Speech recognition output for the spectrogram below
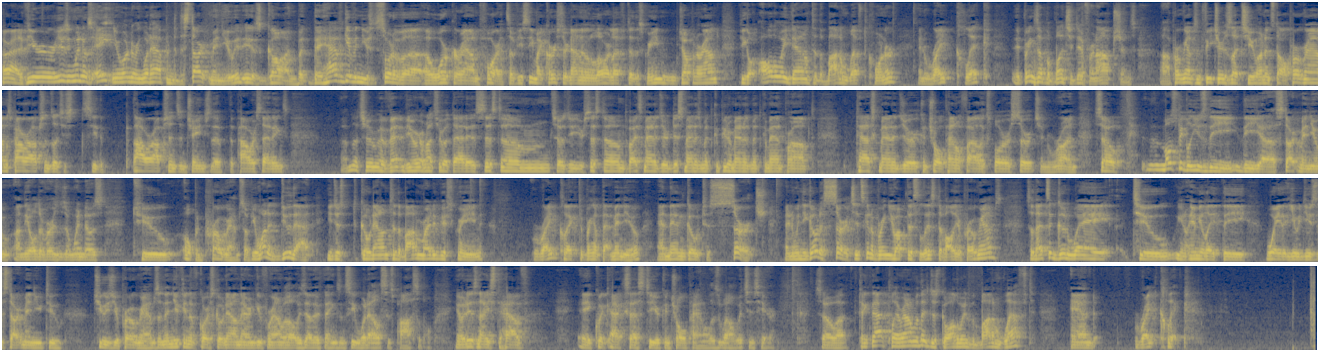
All right, if you're using Windows 8 and you're wondering what happened to the start menu, it is gone, but they have given you sort of a, a, workaround for it. So if you see my cursor down in the lower left of the screen jumping around, if you go all the way down to the bottom left corner and right click, it brings up a bunch of different options. Uh, programs and features lets you uninstall programs, power options lets you see the power options and change the, the power settings. I'm not sure, event viewer, I'm not sure what that is. System, shows you your system, device manager, disk management, computer management, command prompt, task manager, control panel, file explorer, search, and run. So most people use the, the uh, start menu on the older versions of Windows to open programs. So if you want to do that, you just go down to the bottom right of your screen, right click to bring up that menu, and then go to search. And when you go to search, it's going to bring you up this list of all your programs. So that's a good way to you know emulate the way that you would use the start menu to choose your programs. And then you can of course go down there and goof around with all these other things and see what else is possible. You know, it is nice to have a quick access to your control panel as well, which is here. So uh, take that, play around with it, just go all the way to the bottom left and right click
